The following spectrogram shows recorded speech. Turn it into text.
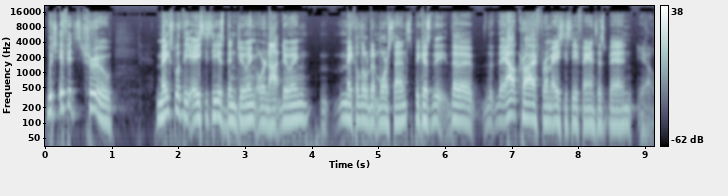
Which, if it's true, makes what the ACC has been doing or not doing make a little bit more sense because the the the outcry from ACC fans has been, you know,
